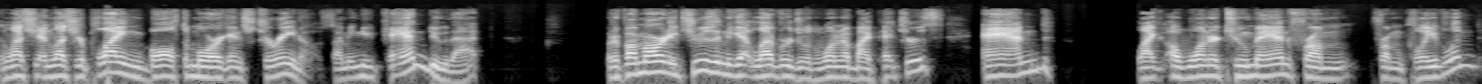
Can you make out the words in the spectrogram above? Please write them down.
Unless you, unless you're playing Baltimore against Chirinos. I mean, you can do that, but if I'm already choosing to get leverage with one of my pitchers and like a one or two man from from Cleveland,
